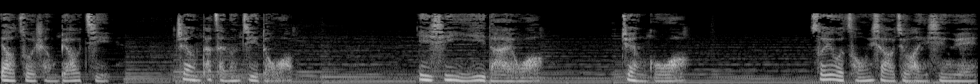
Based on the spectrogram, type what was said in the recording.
要做上标记，这样他才能记得我，一心一意的爱我，眷顾我。所以我从小就很幸运。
